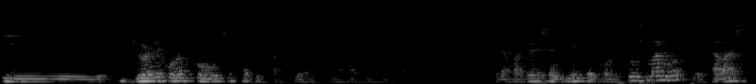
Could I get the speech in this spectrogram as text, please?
Y yo reconozco mucha satisfacción en la parte del masaje. En la parte de sentir que con tus manos estabas,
